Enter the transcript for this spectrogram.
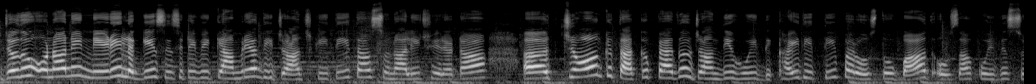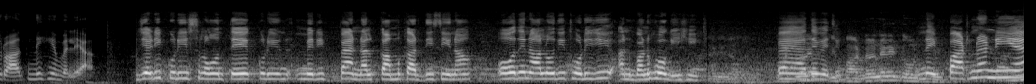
ਜਦੋਂ ਉਹਨਾਂ ਨੇ ਨੇੜੇ ਲੱਗੇ ਸੀਸੀਟੀਵੀ ਕੈਮਰਿਆਂ ਦੀ ਜਾਂਚ ਕੀਤੀ ਤਾਂ ਸੁਨਾਲੀ ਛੇਰਟਾ ਚੌਂਕ ਤੱਕ ਪੈਦਲ ਜਾਂਦੀ ਹੋਈ ਦਿਖਾਈ ਦਿੱਤੀ ਪਰ ਉਸ ਤੋਂ ਬਾਅਦ ਉਸ ਦਾ ਕੋਈ ਵੀ ਸੁਰਾਗ ਨਹੀਂ ਮਿਲਿਆ। ਜਿਹੜੀ ਕੁੜੀ ਸਲੋਨ ਤੇ ਕੁੜੀ ਮੇਰੀ ਭੈਣ ਨਾਲ ਕੰਮ ਕਰਦੀ ਸੀ ਨਾ ਉਹਦੇ ਨਾਲ ਉਹਦੀ ਥੋੜੀ ਜੀ ਅਣਬਣ ਹੋ ਗਈ ਸੀ। ਭੈਣ ਦੇ ਵਿੱਚ। ਪਾਰਟਨਰ ਨੇ ਕੌਣ ਨਹੀਂ ਪਾਰਟਨਰ ਨਹੀਂ ਹੈ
